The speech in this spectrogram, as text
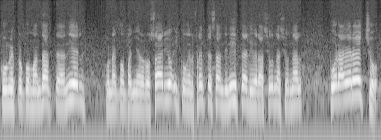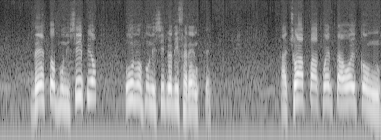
con nuestro comandante Daniel, con la compañía Rosario y con el Frente Sandinista de Liberación Nacional por haber hecho de estos municipios unos municipios diferentes. Achuapa cuenta hoy con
